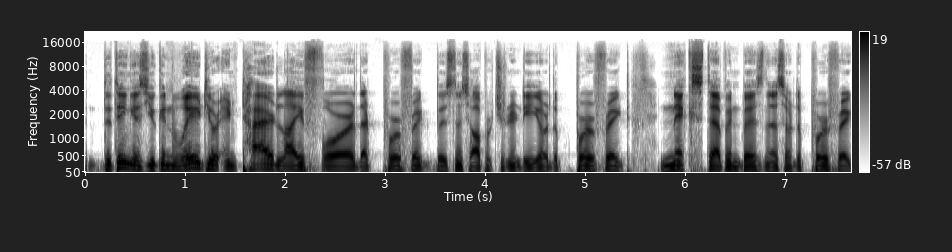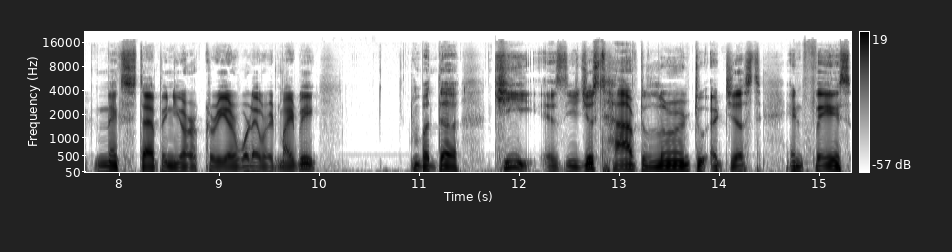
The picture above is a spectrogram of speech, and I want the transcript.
the thing is you can wait your entire life for that perfect business opportunity or the perfect next step in business or the perfect next step in your career whatever it might be. But the key is you just have to learn to adjust in face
